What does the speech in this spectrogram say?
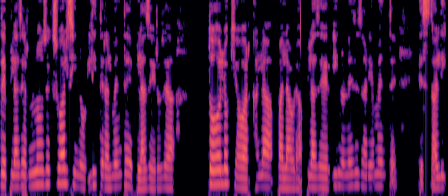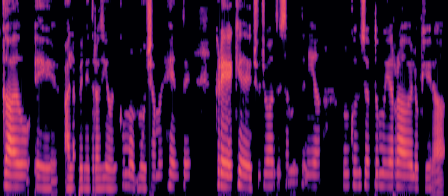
de placer no sexual, sino literalmente de placer, o sea, todo lo que abarca la palabra placer y no necesariamente está ligado eh, a la penetración, como mucha gente cree que de hecho yo antes también tenía un concepto muy errado de lo que era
